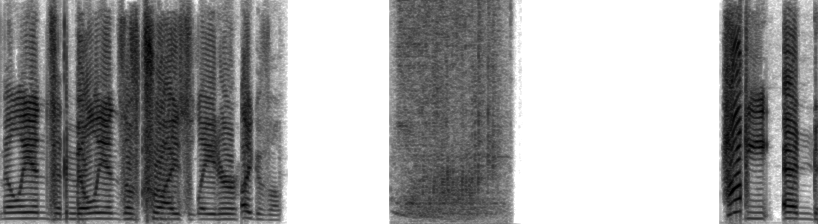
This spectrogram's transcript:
Millions and millions of tries later, I give up. Happy end.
